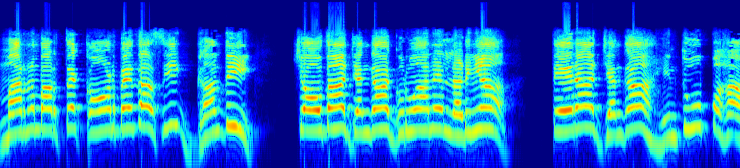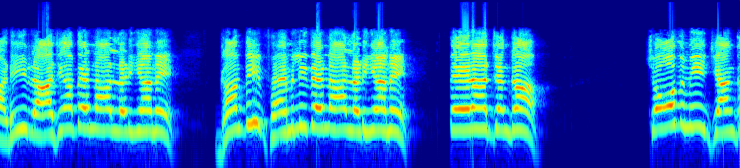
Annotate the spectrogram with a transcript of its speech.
ਮਰਨ ਵਰਤੇ ਕੌਣ ਬਹਿੰਦਾ ਸੀ? ਗਾਂਧੀ। 14 ਜੰਗਾਂ ਗੁਰੂਆਂ ਨੇ ਲੜੀਆਂ। 13 ਜੰਗਾਂ ਹਿੰਦੂ ਪਹਾੜੀ ਰਾਜਿਆਂ ਦੇ ਨਾਲ ਲੜੀਆਂ ਨੇ, ਗਾਂਧੀ ਫੈਮਿਲੀ ਦੇ ਨਾਲ ਲੜੀਆਂ ਨੇ। 13 ਜੰਗਾਂ 14ਵੀਂ ਜੰਗ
